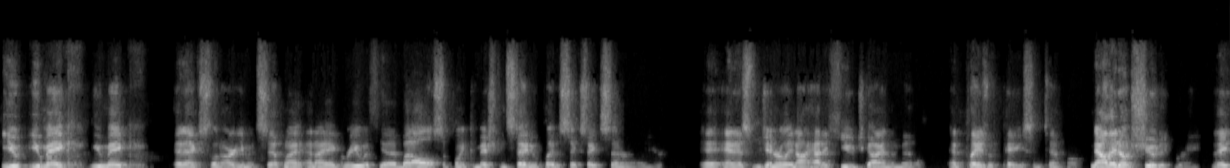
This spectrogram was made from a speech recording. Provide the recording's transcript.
you you make you make an excellent argument, Sip, and I and I agree with you. But I'll also point to Michigan State, who played a six eight center all year, and, and it's generally not had a huge guy in the middle and plays with pace and tempo. Now they don't shoot it great. They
